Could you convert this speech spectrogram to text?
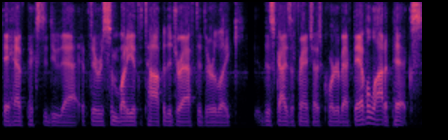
they have picks to do that. If there is somebody at the top of the draft that they're like, this guy's a franchise quarterback, they have a lot of picks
